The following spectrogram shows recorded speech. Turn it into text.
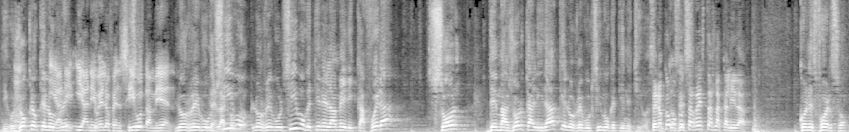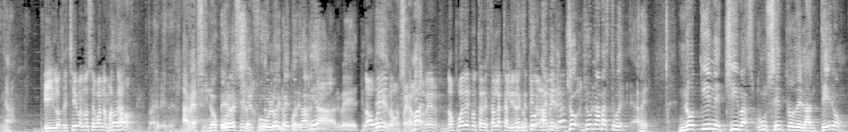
Digo, yo creo que los y, a, y a nivel ofensivo sí, también. Los revulsivos, los revulsivos que tiene el América afuera son de mayor calidad que los revulsivos que tiene Chivas. Pero ¿cómo Entonces- contrarrestas la calidad? Con esfuerzo. No. ¿Y los de Chivas no se van a matar? no. A ver, si no corres en el fútbol hoy, no Beto puede también. Beto. No, bueno, Digo, pero a ver, ¿no puede contrarrestar la calidad Digo, que tú, tiene a ver, yo, yo nada más te voy. A ver, ¿no tiene Chivas un centro delantero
